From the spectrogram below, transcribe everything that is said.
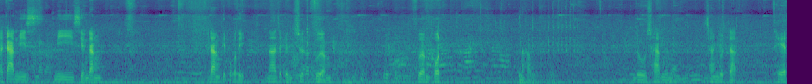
อาการมีมีเสียงดัง ดังผิดปกติ น่าจะเป็นชุดเฟือง เฟืองทดนะครับ ดูช่างช่างยุทธจะเทส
